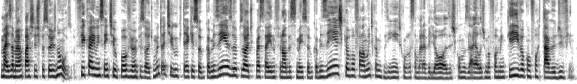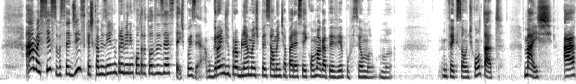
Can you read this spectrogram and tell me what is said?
mas a maior parte das pessoas não usa. Fica aí o incentivo para ouvir um episódio muito antigo que tem aqui sobre camisinhas, o episódio que vai sair no final desse mês sobre camisinhas, que eu vou falar muito de camisinhas, como elas são maravilhosas, como usar elas de uma forma incrível, confortável, divina. Ah, mas Cício, você disse que as camisinhas não previnem contra todas as ISTs. Pois é, o grande problema especialmente aparece aí como HPV, por ser uma, uma infecção de contato. Mas a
